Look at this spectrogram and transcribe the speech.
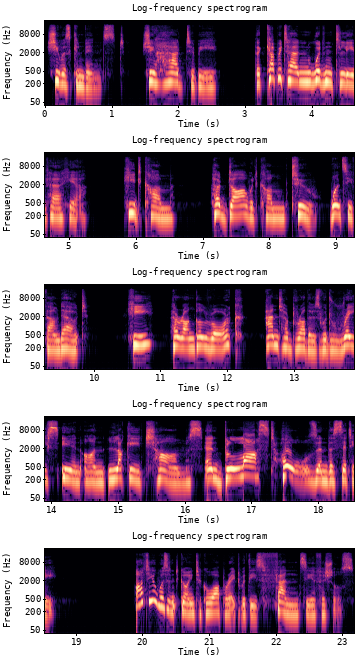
She was convinced. She had to be. The Capitan wouldn't leave her here. He'd come. Her da would come, too, once he found out. He, her Uncle Rourke, and her brothers would race in on Lucky Charms and blast holes in the city. Atia wasn't going to cooperate with these fancy officials.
